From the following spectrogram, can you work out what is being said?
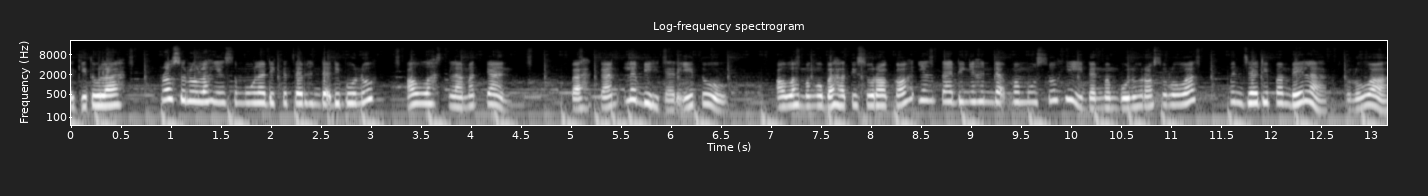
Begitulah Rasulullah yang semula dikejar hendak dibunuh, Allah selamatkan. Bahkan lebih dari itu, Allah mengubah hati Surakoh yang tadinya hendak memusuhi dan membunuh Rasulullah menjadi pembela Rasulullah.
